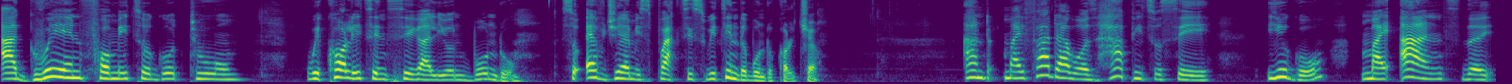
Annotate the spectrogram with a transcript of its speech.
agreeing for me to go to, we call it in Sierra Leone, Bondo. So, FGM is practiced within the Bondo culture. And my father was happy to say, You go. My aunt, the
